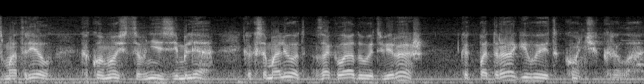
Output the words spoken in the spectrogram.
смотрел, как уносится вниз земля, как самолет закладывает вираж, как подрагивает кончик крыла.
